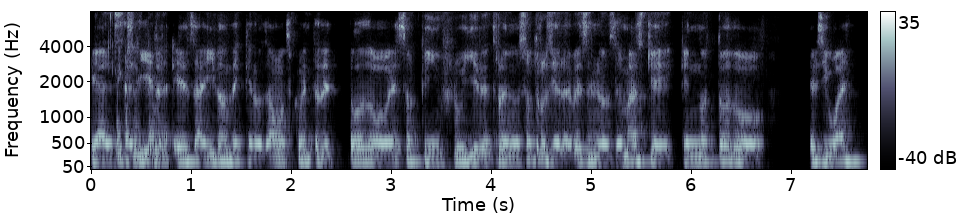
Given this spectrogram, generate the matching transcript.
Que al salir es ahí donde que nos damos cuenta de todo eso que influye dentro de nosotros y a la vez en los demás, que, que no todo es igual.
